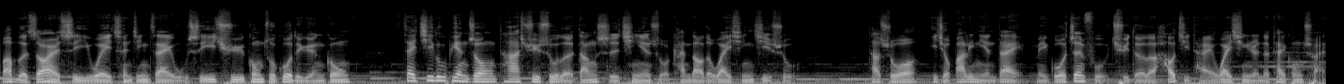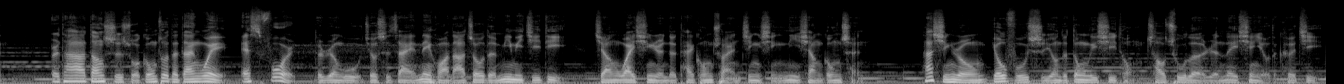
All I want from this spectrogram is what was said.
Bob Lazar 是一位曾经在五十一区工作过的员工，在纪录片中，他叙述了当时亲眼所看到的外星技术。他说，一九八零年代，美国政府取得了好几台外星人的太空船，而他当时所工作的单位 S Ford 的任务，就是在内华达州的秘密基地将外星人的太空船进行逆向工程。他形容优福使用的动力系统超出了人类现有的科技。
